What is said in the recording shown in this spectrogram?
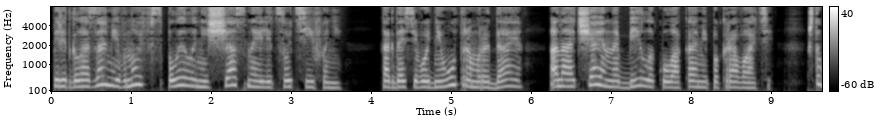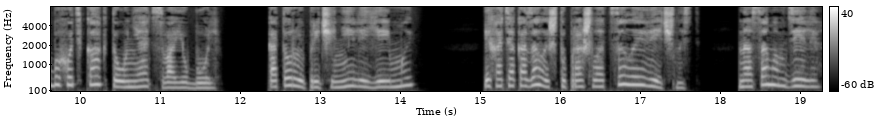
Перед глазами вновь всплыло несчастное лицо Тифани, когда сегодня утром, рыдая, она отчаянно била кулаками по кровати, чтобы хоть как-то унять свою боль, которую причинили ей мы. И хотя казалось, что прошла целая вечность, на самом деле,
